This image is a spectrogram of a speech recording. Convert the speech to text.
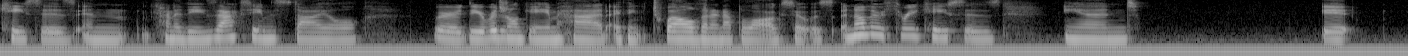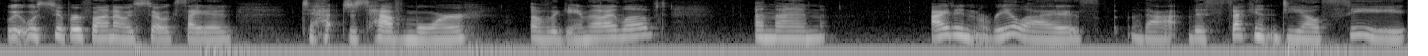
cases in kind of the exact same style where the original game had I think 12 and an epilogue, so it was another three cases and it it was super fun. I was so excited to ha- just have more of the game that I loved. And then I didn't realize that this second DLC,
